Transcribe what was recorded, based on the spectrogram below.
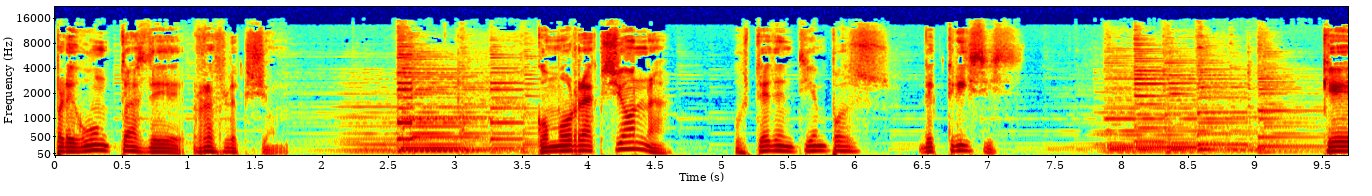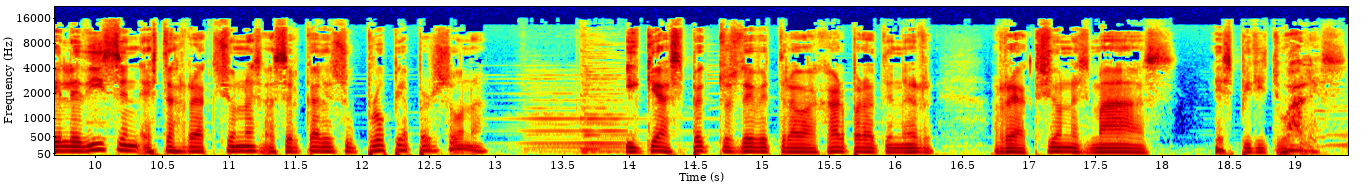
preguntas de reflexión. ¿Cómo reacciona usted en tiempos de crisis? ¿Qué le dicen estas reacciones acerca de su propia persona? ¿Y qué aspectos debe trabajar para tener reacciones más espirituales?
